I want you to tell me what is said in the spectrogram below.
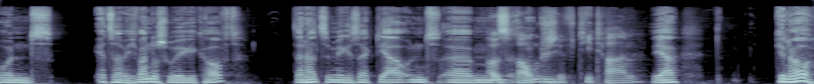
Und jetzt habe ich Wanderschuhe gekauft. Dann hat sie mir gesagt, ja, und ähm, Aus Raumschiff Titan. Ja, genau.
